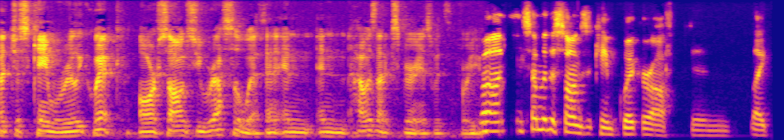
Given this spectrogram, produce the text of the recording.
that just came really quick, or songs you wrestle with, and and, and how was that experience with for you? Well, I mean, some of the songs that came quicker often, like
